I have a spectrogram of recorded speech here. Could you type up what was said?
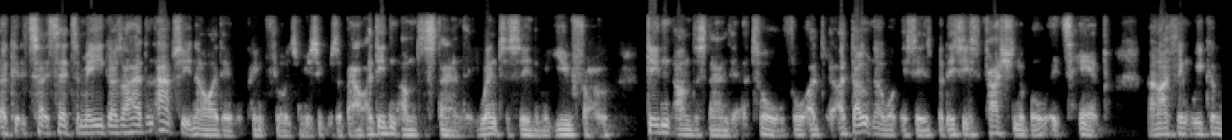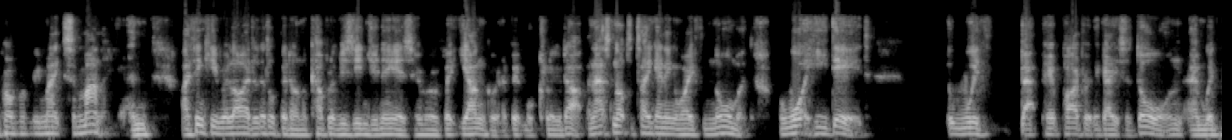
Uh, said to me, he goes, I had absolutely no idea what Pink Floyd's music was about. I didn't understand it. He went to see them at UFO, didn't understand it at all. Thought, I, I don't know what this is, but this is fashionable, it's hip, and I think we can probably make some money. And I think he relied a little bit on a couple of his engineers who were a bit younger and a bit more clued up. And that's not to take anything away from Norman, but what he did with that Piper at the Gates of Dawn, and with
